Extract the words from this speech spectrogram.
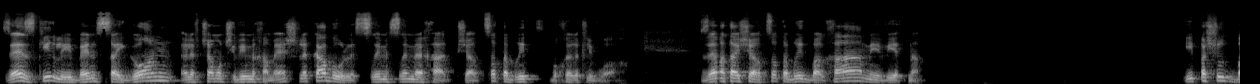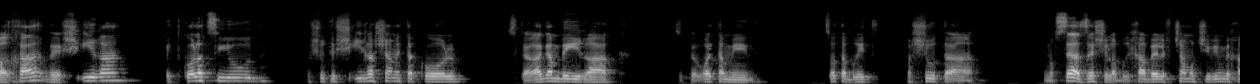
זה הזכיר לי בין סייגון 1975 לכאבול 2021, כשארצות הברית בוחרת לברוח. זה מתי שארצות הברית ברחה מווייטנאם. היא פשוט ברחה והשאירה את כל הציוד, פשוט השאירה שם את הכל, זה קרה גם בעיראק, זה קורה תמיד. ארצות הברית, פשוט הנושא הזה של הבריחה ב-1975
